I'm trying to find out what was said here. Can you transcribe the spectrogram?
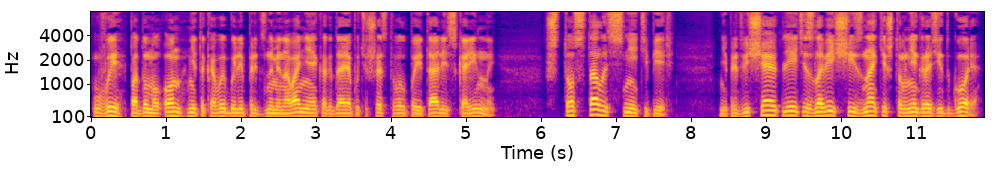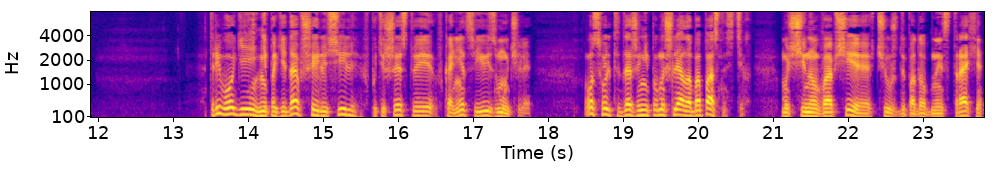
«Увы», — подумал он, — «не таковы были предзнаменования, когда я путешествовал по Италии с Каринной. Что стало с ней теперь? Не предвещают ли эти зловещие знаки, что мне грозит горе?» Тревоги, не покидавшие Люсиль в путешествии, в конец ее измучили. Освальд даже не помышлял об опасностях. Мужчинам вообще чужды подобные страхи,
